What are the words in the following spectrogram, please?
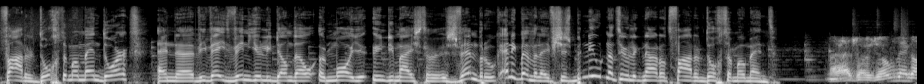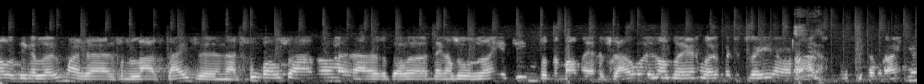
vader-dochter moment door. En wie weet winnen jullie dan wel een mooie Undimeister zwembroek. En ik ben wel eventjes benieuwd natuurlijk naar dat vader-dochter moment. Nou ja, sowieso vind ik alle dingen leuk, maar eh, van de laatste tijd eh, naar het voetbal samen, en naar het uh, Nederlands Oranje team van de mannen en de vrouwen is altijd erg leuk met de tweeën. Nou, Oh, ja. ja. Oranje.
